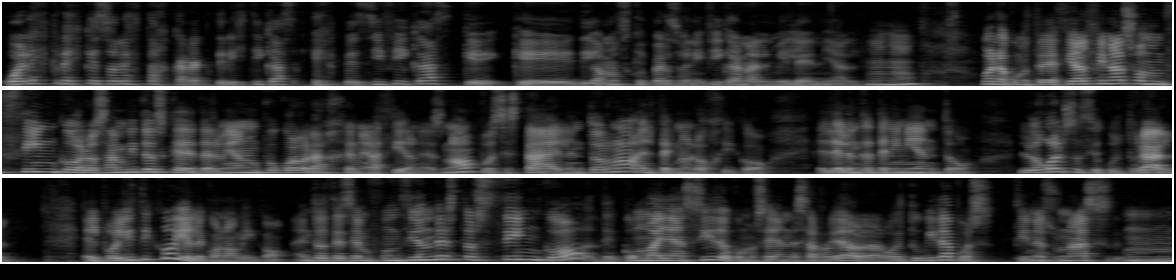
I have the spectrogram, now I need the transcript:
¿Cuáles crees que son estas características específicas que, que digamos, que personifican al millennial? Bueno, como te decía, al final son cinco los ámbitos que determinan un poco las generaciones, ¿no? Pues está el entorno, el tecnológico, el del entretenimiento, luego el sociocultural, el político y el económico. Entonces, en función de estos cinco, de cómo hayan sido, cómo se hayan desarrollado a lo largo de tu vida, pues tienes unas mm,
